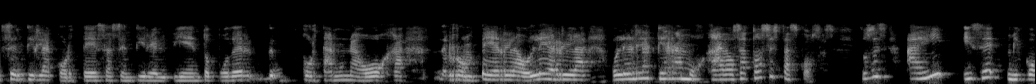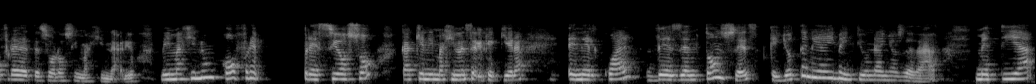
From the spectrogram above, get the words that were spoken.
sentir la corteza, sentir el viento, poder cortar una hoja, romperla, olerla, oler la tierra mojada, o sea, todas estas cosas. Entonces, ahí hice mi cofre de tesoros imaginario. Me imaginé un cofre precioso, cada quien imagínese el que quiera, en el cual desde entonces, que yo tenía ahí 21 años de edad, metía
